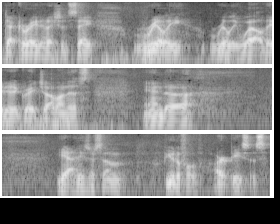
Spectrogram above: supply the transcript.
decorated, I should say, really, really well. They did a great job on this, and uh, yeah, these are some beautiful art pieces.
